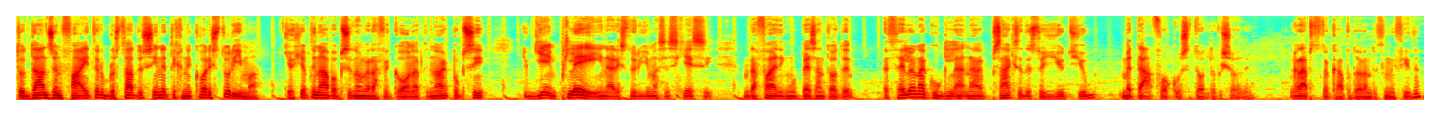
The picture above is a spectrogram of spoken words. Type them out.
το Dungeon Fighter μπροστά τους είναι τεχνικό αριστούργημα. Και όχι από την άποψη των γραφικών, από την άποψη του gameplay είναι αριστούργημα σε σχέση με τα fighting που παίζαν τότε. Θέλω να, Google, να ψάξετε στο YouTube μετά αφού ακούσετε όλο το επεισόδιο. Γράψτε το κάπου τώρα να το θυμηθείτε.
